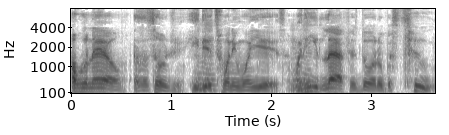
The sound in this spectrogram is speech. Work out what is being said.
Uncle Nell, as I told you, he did mm-hmm. 21 years. When he mm-hmm. left, his daughter was two.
